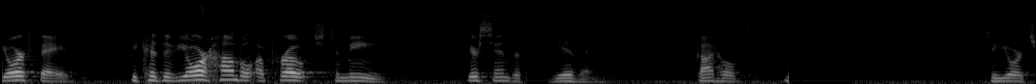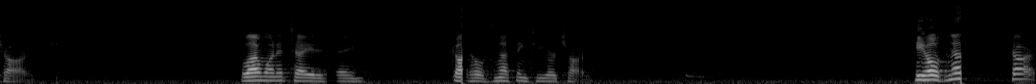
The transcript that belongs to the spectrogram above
your faith, because of your humble approach to me, your sins are forgiven. God holds to your charge. Well, I want to tell you today God holds nothing to your charge. He holds nothing to charge.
